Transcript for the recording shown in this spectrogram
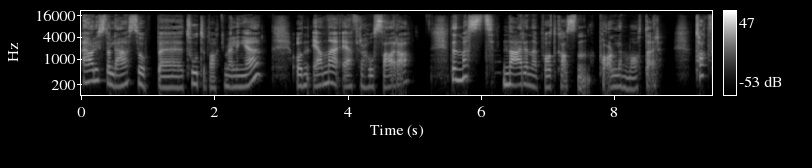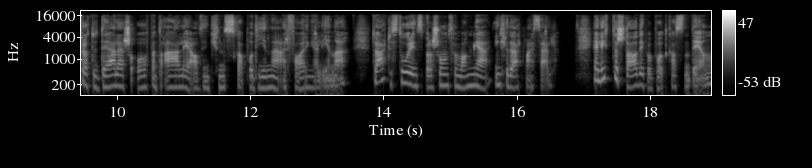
jeg har lyst til å lese opp eh, to tilbakemeldinger, og den ene er fra Sara. Den mest nærende podkasten på alle måter. Takk for at du deler så åpent og ærlig av din kunnskap og dine erfaringer, Line. Du er til stor inspirasjon for mange, inkludert meg selv. Jeg lytter stadig på podkasten din,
